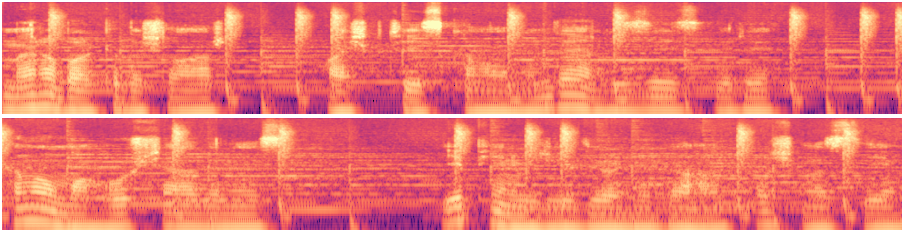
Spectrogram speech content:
Merhaba arkadaşlar. Aşk Çeyiz kanalının değerli izleyicileri. Kanalıma hoş geldiniz. Yepyeni bir video ile daha karşınızdayım.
